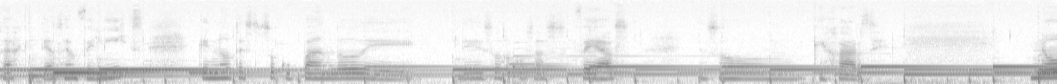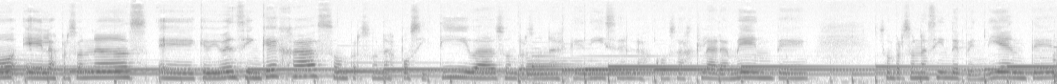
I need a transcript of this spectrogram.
cosas que te hacen feliz, que no te estés ocupando de, esas cosas feas que son quejarse. No, eh, las personas eh, que viven sin quejas son personas positivas, son personas que dicen las cosas claramente, son personas independientes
